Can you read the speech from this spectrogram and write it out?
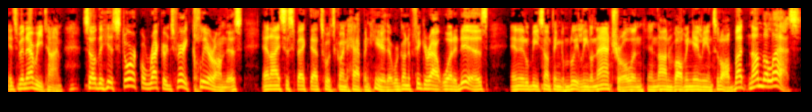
It's been every time. So the historical record's very clear on this, and I suspect that's what's going to happen here, that we're going to figure out what it is, and it'll be something completely natural and, and not involving aliens at all. But nonetheless,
